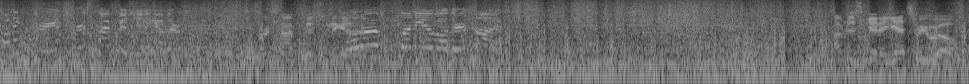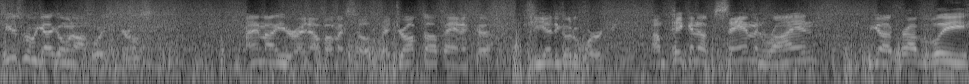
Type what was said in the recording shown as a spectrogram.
fun experience. First time fishing together. First time fishing We'll together. have plenty of other times. I'm just kidding. Yes, we will. Here's what we got going on, boys and girls. I am out here right now by myself. I dropped off Annika. She had to go to work. I'm picking up Sam and Ryan. We got probably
